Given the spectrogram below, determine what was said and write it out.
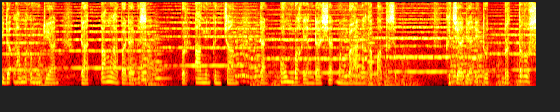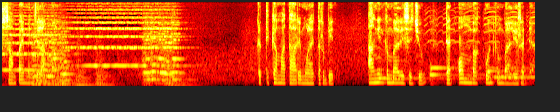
Tidak lama kemudian, datanglah badai besar, berangin kencang, dan ombak yang dahsyat membahana kapal tersebut. Kejadian itu berterus sampai menjelang malam. Ketika matahari mulai terbit, angin kembali sejuk dan ombak pun kembali reda.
